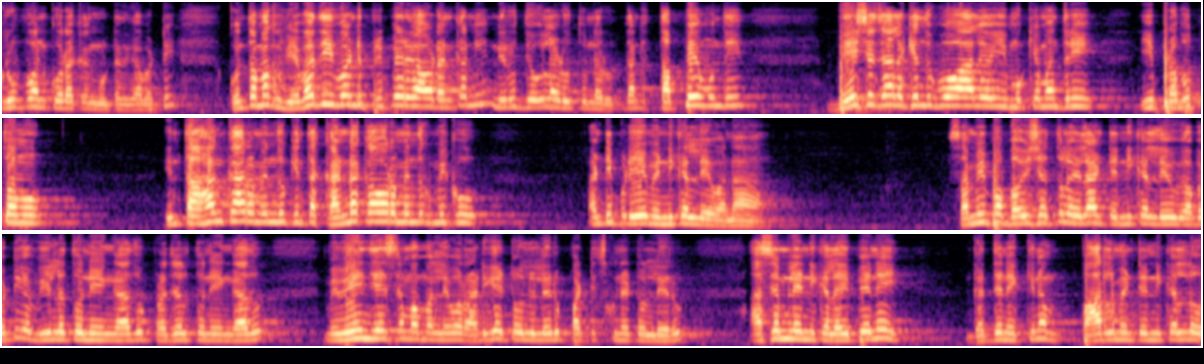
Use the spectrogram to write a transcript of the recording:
గ్రూప్ వన్ కో రకంగా ఉంటుంది కాబట్టి కొంత మాకు వ్యవధి ఇవ్వండి ప్రిపేర్ కావడానికి నిరుద్యోగులు అడుగుతున్నారు. దాంట్లో తప్పేముంది? భేషజాలకు ఎందుకు పోవాలి ఈ ముఖ్యమంత్రి ఈ ప్రభుత్వము? ఇంత అహంకారం ఎందుకు ఇంత కండకవరం ఎందుకు మీకు? అంటే ఇప్పుడు ఏం ఎన్నికలు లేవనా? సమీప భవిష్యత్తులో ఎలాంటి ఎన్నికలు లేవు కాబట్టి ఇక వీళ్ళతోనేం కాదు ప్రజలతోనేం కాదు. మేమేం చేసినా మమ్మల్ని ఎవరు అడిగేటోళ్ళు లేరు పట్టించుకునేటోళ్ళు లేరు. అసెంబ్లీ ఎన్నికలు అయిపోయినాయి. గద్దెనెక్కిన. పార్లమెంట్ ఎన్నికల్లో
